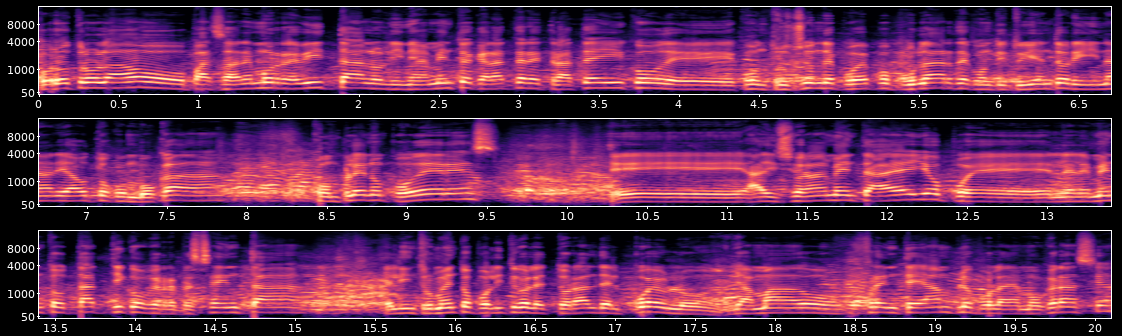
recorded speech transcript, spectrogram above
Por otro lado, pasaremos revista a los lineamientos de carácter estratégico de construcción de poder popular, de constituyente originaria autoconvocada, con plenos poderes. Eh, adicionalmente a ello, pues el elemento táctico que representa el instrumento político electoral del pueblo, llamado Frente Amplio por la Democracia.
